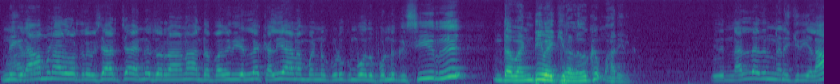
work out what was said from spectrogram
இன்னைக்கு ராமநாதபுரத்தில் விசாரிச்சா என்ன சொல்கிறாங்கன்னா அந்த பகுதியில் கல்யாணம் பண்ணி கொடுக்கும்போது பொண்ணுக்கு சீரு இந்த வண்டி வைக்கிற அளவுக்கு மாறி இருக்கு. இது நல்லதுன்னு நினைக்கிறீங்களா?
